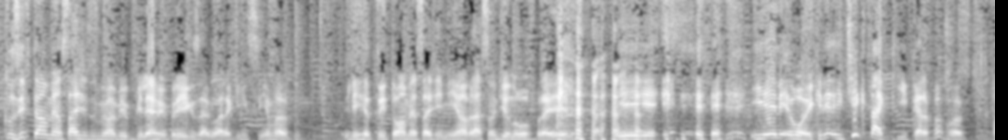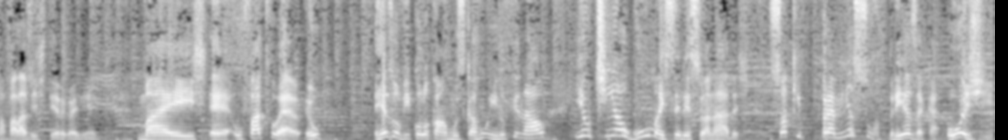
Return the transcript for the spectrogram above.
Inclusive tem uma mensagem do meu amigo Guilherme Briggs agora aqui em cima. Ele retweetou uma mensagem minha, um abração de novo pra ele. e, e ele, eu queria, ele tinha que estar aqui, cara, pra, pra- falar besteira com a gente. Mas é, o fato foi, é, eu resolvi colocar uma música ruim no final e eu tinha algumas selecionadas. Só que, pra minha surpresa, cara, hoje,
